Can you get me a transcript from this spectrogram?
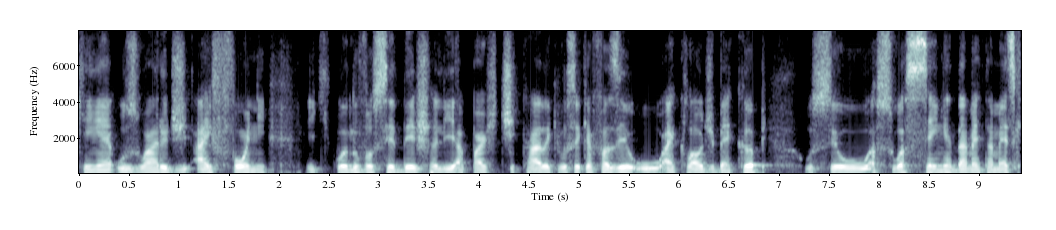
quem é usuário de iPhone e que quando você deixa ali a parte ticada que você quer fazer o iCloud backup, o seu, a sua senha da MetaMask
